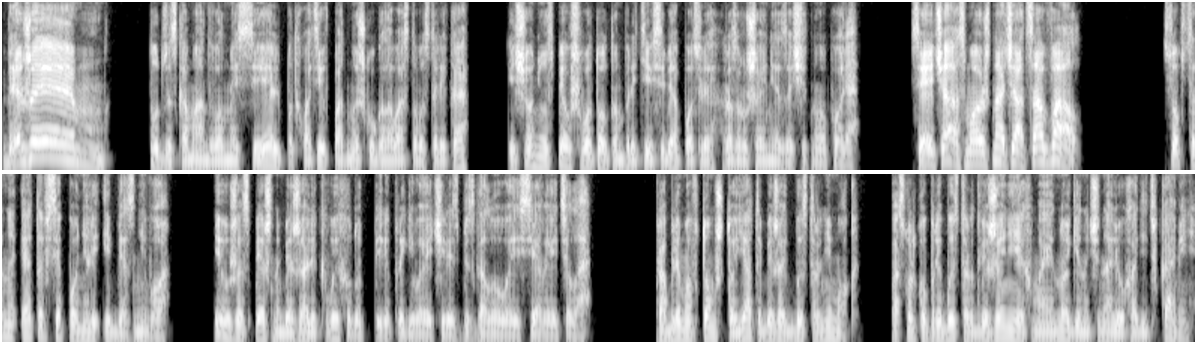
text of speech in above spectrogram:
«Бежим!» Тут же скомандовал Мессиэль, подхватив подмышку головастого старика еще не успевшего толком прийти в себя после разрушения защитного поля. «Сейчас может начаться обвал!» Собственно, это все поняли и без него. И уже спешно бежали к выходу, перепрыгивая через безголовые серые тела. Проблема в том, что я-то бежать быстро не мог, поскольку при быстрых движениях мои ноги начинали уходить в камень.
